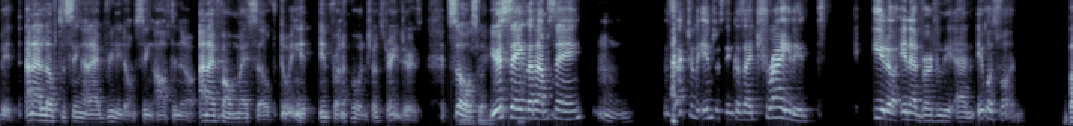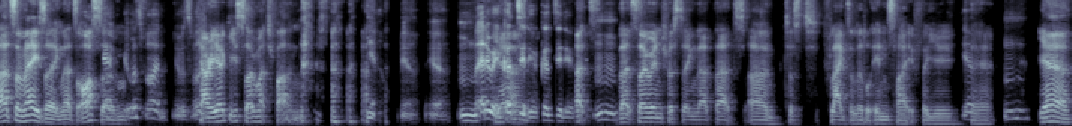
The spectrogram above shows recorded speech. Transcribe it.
bit. And I love to sing, and I really don't sing often enough. And I found myself doing it in front of a bunch of strangers. So Awesome. you're saying that I'm saying, hmm, it's actually interesting because I tried it, you know, inadvertently, and it was fun. That's amazing. That's awesome. Yeah, it was fun. It was fun. Karaoke so much fun. yeah, yeah, yeah. Mm, anyway, yeah. continue, continue. That's mm-hmm. that's so interesting that that um, just flagged a little insight for you. Yeah, there. Mm-hmm. yeah.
